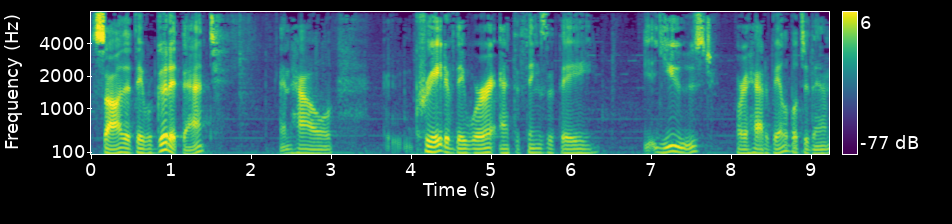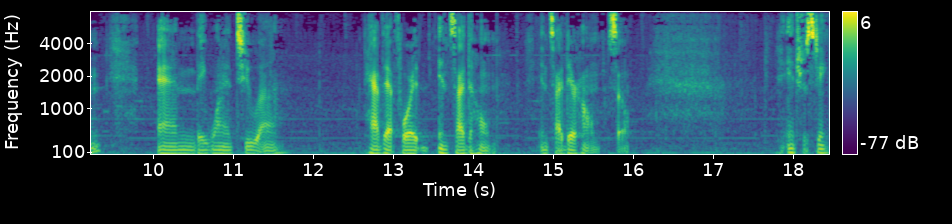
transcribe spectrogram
saw that they were good at that and how creative they were at the things that they used or had available to them, and they wanted to uh, have that for it inside the home, inside their home. So interesting,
